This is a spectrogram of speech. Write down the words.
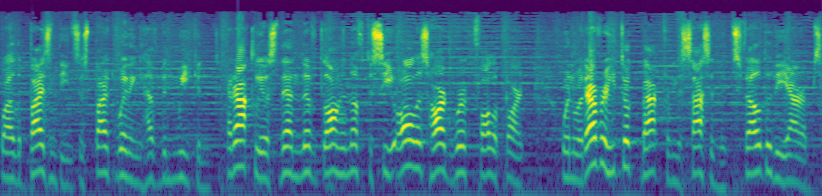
while the Byzantines, despite winning, have been weakened. Heraclius then lived long enough to see all his hard work fall apart, when whatever he took back from the Sassanids fell to the Arabs,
